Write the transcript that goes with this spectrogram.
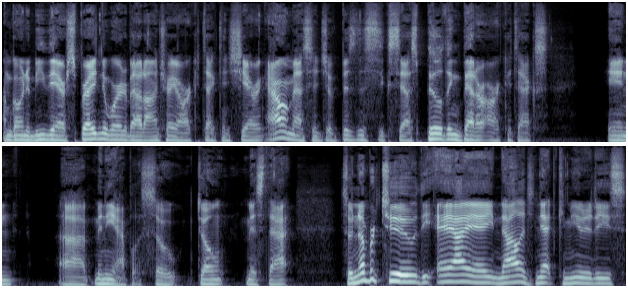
I'm going to be there spreading the word about EntreArchitect and sharing our message of business success, building better architects in uh, Minneapolis. So don't miss that. So, number two, the AIA Knowledge Net communities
